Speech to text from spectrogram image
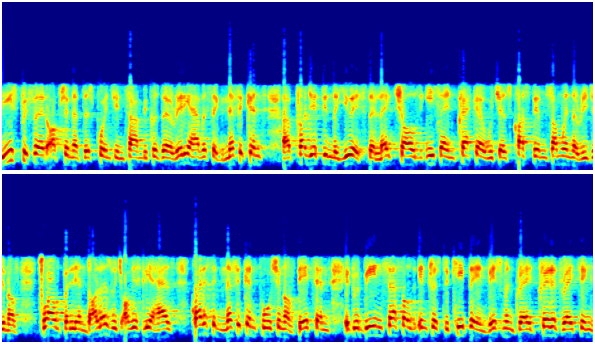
least preferred option at this point in time because they already have a significant uh, project in the U.S., the Lake Charles ethane cracker, which has cost them somewhere in the region of 12 billion dollars, which obviously has quite a significant portion of debt debt, and it would be in Sasol's interest to keep their investment grade credit rating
